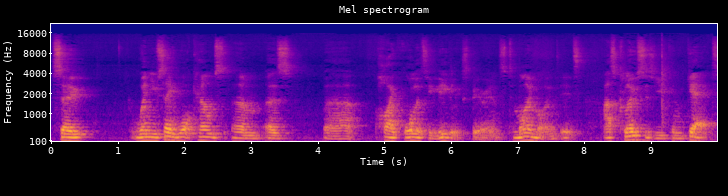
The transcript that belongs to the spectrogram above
So when you say what counts um, as uh, high quality legal experience, to my mind, it's as close as you can get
